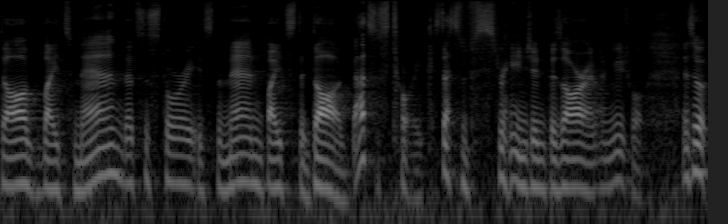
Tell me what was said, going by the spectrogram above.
dog bites man. That's the story. It's the man bites the dog. That's the story because that's strange and bizarre and unusual. And so,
